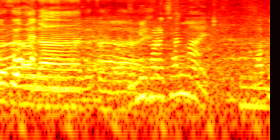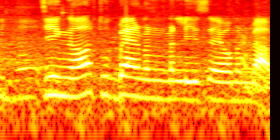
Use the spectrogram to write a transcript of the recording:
ก็ซื้อให้ได้ก็ซื้อให้ได้ เดี๋ยวมีคอลเลคชันใหม่รับบินเทอร์จริงเนาะทุกแบรนด์มันมันรีเซลมันแบบ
